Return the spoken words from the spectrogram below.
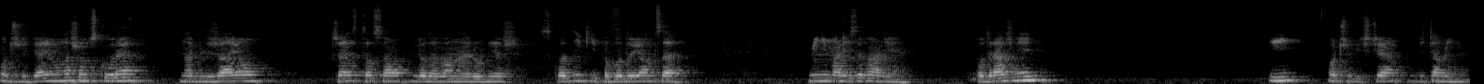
odżywiają naszą skórę, nawilżają. Często są dodawane również składniki powodujące minimalizowanie podrażnień i oczywiście witaminy.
